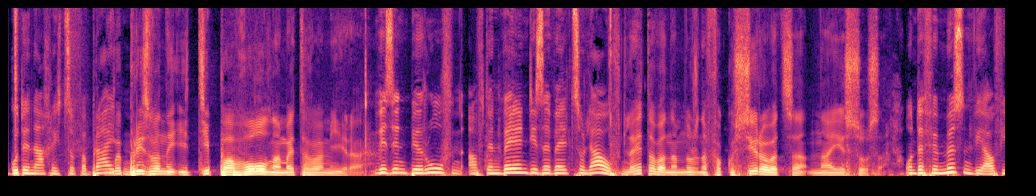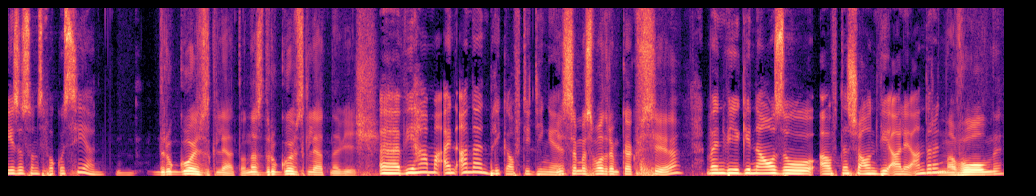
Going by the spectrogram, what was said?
gute Nachricht zu Мы verbreiten. призваны идти по волнам этого мира. Wir sind berufen, auf den Wellen dieser Welt zu laufen. Для этого нам нужно фокусироваться на Иисуса. Und dafür müssen wir auf Jesus uns fokussieren. Другой взгляд. У нас другой взгляд на вещи. Äh, wir haben einen anderen Blick auf die Dinge. Если мы смотрим, как все, Wenn wir genauso auf das schauen wie alle anderen, на волны,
